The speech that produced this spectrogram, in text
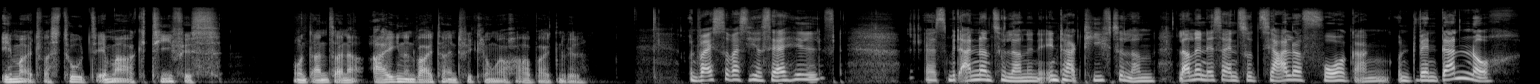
immer etwas tut, immer aktiv ist und an seiner eigenen Weiterentwicklung auch arbeiten will. Und weißt du, was hier sehr hilft? Es mit anderen zu lernen, interaktiv zu lernen. Lernen ist ein sozialer Vorgang. Und wenn dann noch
